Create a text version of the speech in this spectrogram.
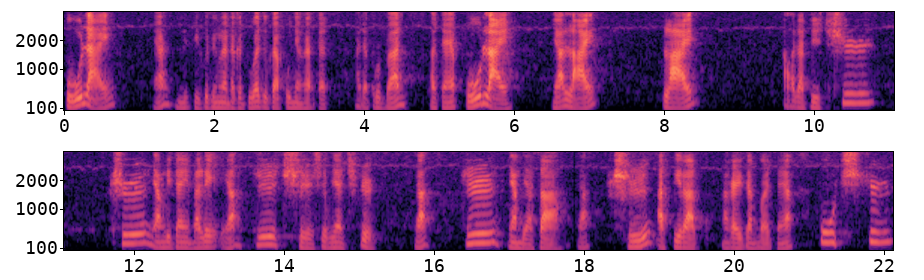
不来 ya ini diikuti nada kedua juga punya nggak ada, ada perubahan bacanya bulai ya lai lai kalau tadi chi chi yang ditanya balik ya chi chi sebenarnya chi ya chi yang biasa ya chi aspirat maka kita bacanya bu chi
